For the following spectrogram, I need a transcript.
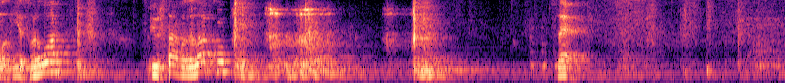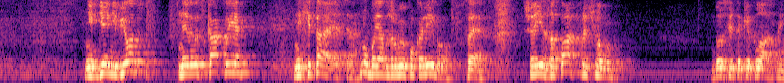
От, є сверло. Співставили лапку. Все. Нігде не б'є, не вискакує, не хитається. Ну, бо я б зробив по калібру. Все. Ще є запас, причому досить таки класний.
